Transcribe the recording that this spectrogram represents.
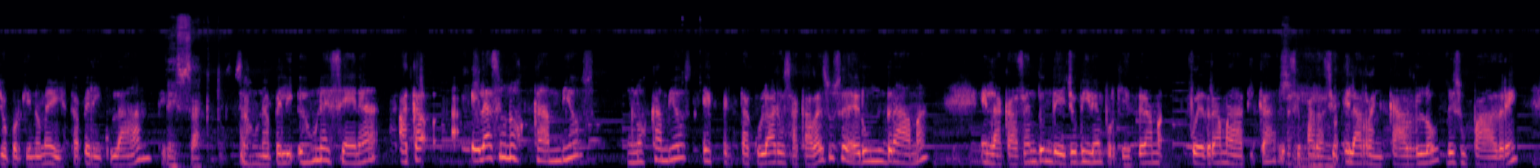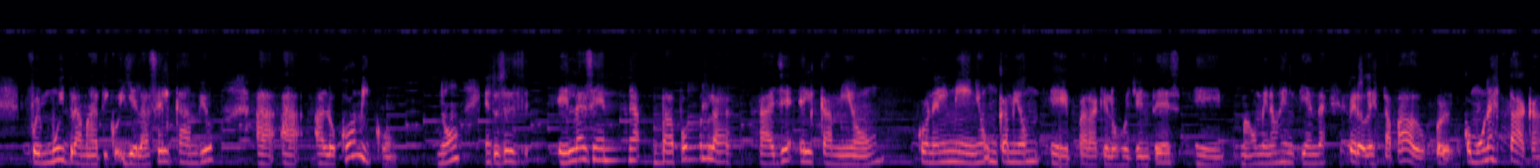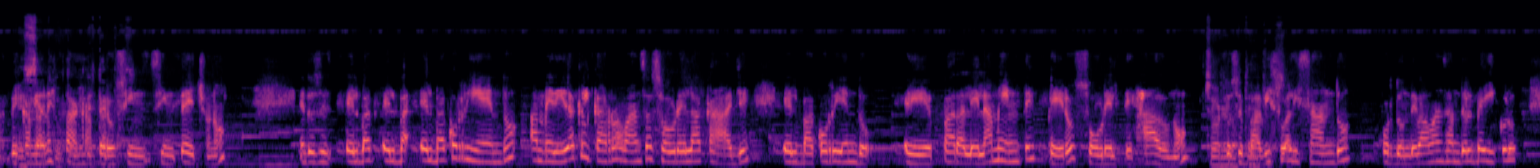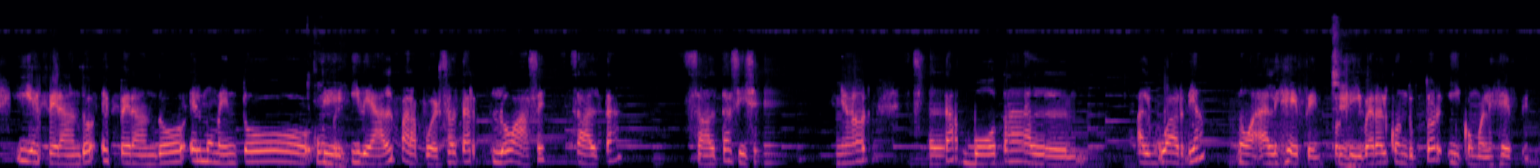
yo por qué no me vi esta película antes. Exacto. O sea, es una, peli es una escena, acá, él hace unos cambios, unos cambios espectaculares. Acaba de suceder un drama en la casa en donde ellos viven, porque es drama, fue dramática la separación, el arrancarlo de su padre fue muy dramático y él hace el cambio a, a, a lo cómico, ¿no? Entonces, en la escena va por la calle el camión con el niño, un camión eh, para que los oyentes eh, más o menos entiendan, pero destapado, como una estaca, de camión estaca, pero sin, sin techo, ¿no? Entonces, él va, él, va, él va corriendo, a medida que el carro avanza sobre la calle, él va corriendo eh, paralelamente, pero sobre el tejado, ¿no? Entonces va visualizando por dónde va avanzando el vehículo y esperando, esperando el momento ideal para poder saltar, lo hace, salta, salta, se señor salta, bota al, al guardia, no, al jefe, porque Sí. iba era el conductor y como el jefe,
